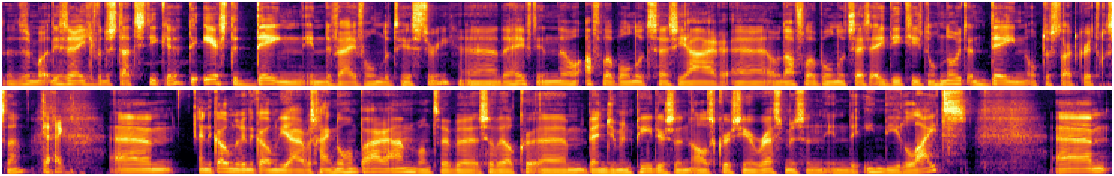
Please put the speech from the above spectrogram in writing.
dat is, een, dit is een eentje voor de statistieken. De eerste Deen in de 500 history. Uh, daar heeft in de afgelopen 106 jaar, uh, de afgelopen 106 edities, nog nooit een Deen op de startgrid gestaan. Kijk. Um, en er komen er in de komende jaren waarschijnlijk nog een paar aan. Want we hebben zowel um, Benjamin Peterson als Christian Rasmussen in de Indy Lights. Um,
